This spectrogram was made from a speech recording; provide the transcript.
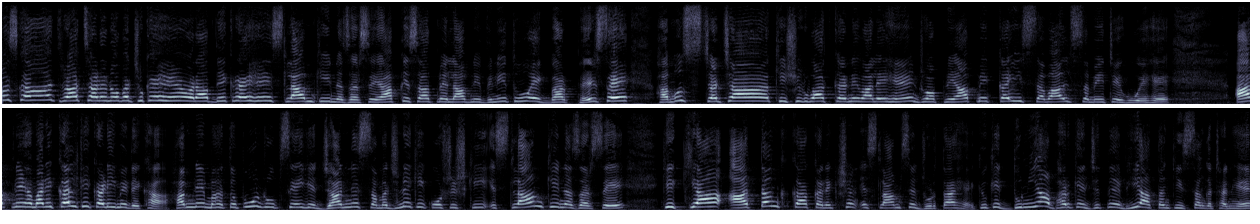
نمسکار، رات ساڑھے نو بج چکے ہیں اور آپ دیکھ رہے ہیں اسلام کی نظر سے۔ آپ کے ساتھ میں لاونی ونیت ہوں۔ ایک بار پھر سے ہم اس چرچا کی شروعات کرنے والے ہیں جو اپنے آپ میں کئی سوال سمیٹے ہوئے ہیں۔ آپ نے ہماری کل کی کڑی میں دیکھا۔ ہم نے مہتوپورن روپ سے یہ جاننے، سمجھنے کی کوشش کی اسلام کی نظر سے کہ کیا آتنک کا کنیکشن اسلام سے جڑتا ہے۔ کیونکہ دنیا بھر کے جتنے بھی آتنکی سنگٹھن ہیں،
